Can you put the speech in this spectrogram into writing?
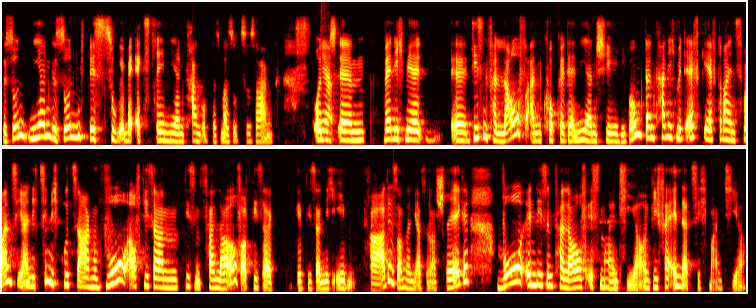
gesund, Nieren gesund bis zu extrem Nierenkrank, um das mal so zu sagen. Und ja. ähm, wenn ich mir äh, diesen Verlauf angucke der Nierenschädigung, dann kann ich mit FGF 23 eigentlich ziemlich gut sagen, wo auf diesem, diesem Verlauf, auf dieser geht dieser nicht eben gerade, sondern ja so eine Schräge. Wo in diesem Verlauf ist mein Tier und wie verändert sich mein Tier?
